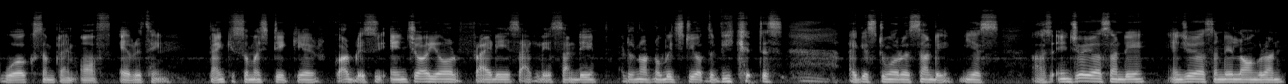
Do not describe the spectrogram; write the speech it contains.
work, some time off everything. Thank you so much. Take care. God bless you. Enjoy your Friday, Saturday, Sunday. I do not know which day of the week it is. I guess tomorrow is Sunday. Yes. Uh, so enjoy your Sunday. Enjoy your Sunday long run.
